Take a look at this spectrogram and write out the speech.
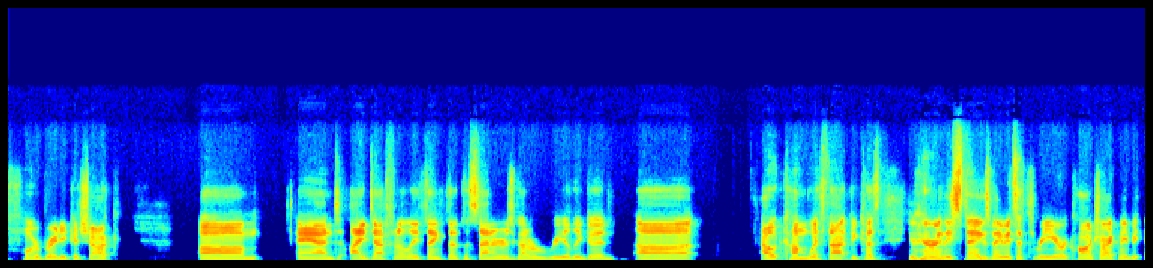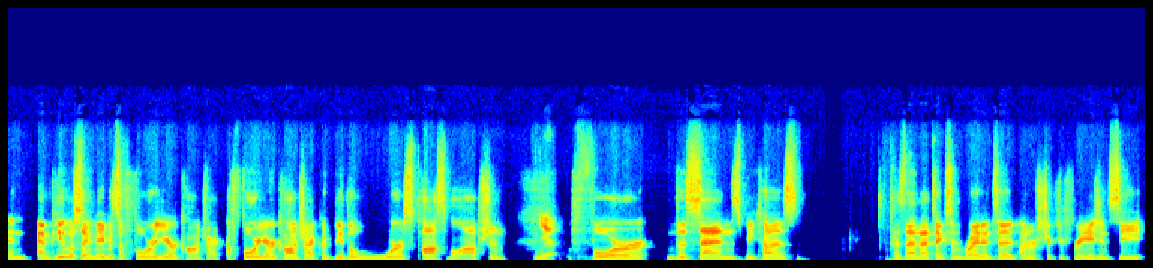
for Brady Tkachuk. Um and I definitely think that the Senators got a really good uh, outcome with that because you're hearing these things. Maybe it's a three year contract, maybe, and, and people are saying maybe it's a four year contract. A four year contract would be the worst possible option Yeah. for the Sens because because then that takes him right into unrestricted free agency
